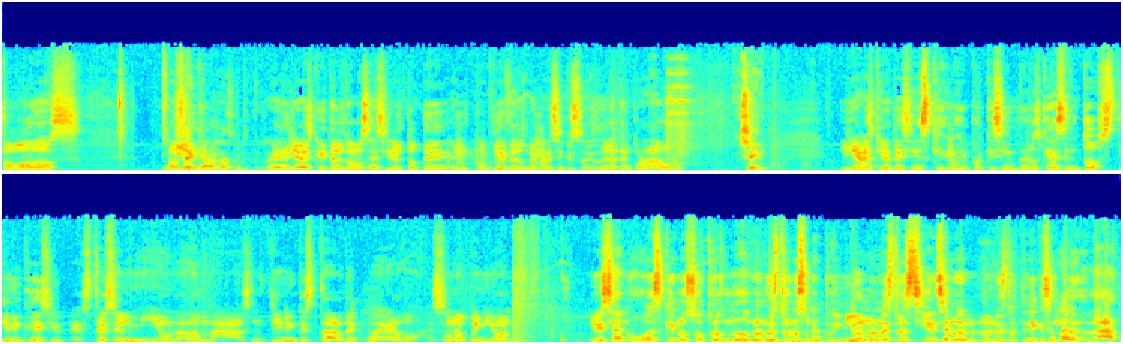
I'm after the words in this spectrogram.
todos. No Y- sé qué hablas. Eh, ya ves que ahorita les vamos a decir el top, de, el top 10 de los mejores episodios de la temporada 1. Sí. Y ya ves que yo te decía, es que, güey, ¿por qué siempre los que hacen tops tienen que decir, este es el mío, nada más? No tienen que estar de acuerdo, es una opinión. Y decía, no, es que nosotros, no, lo nuestro no es una opinión, lo nuestro es ciencia, lo, lo nuestro tiene que ser la verdad.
